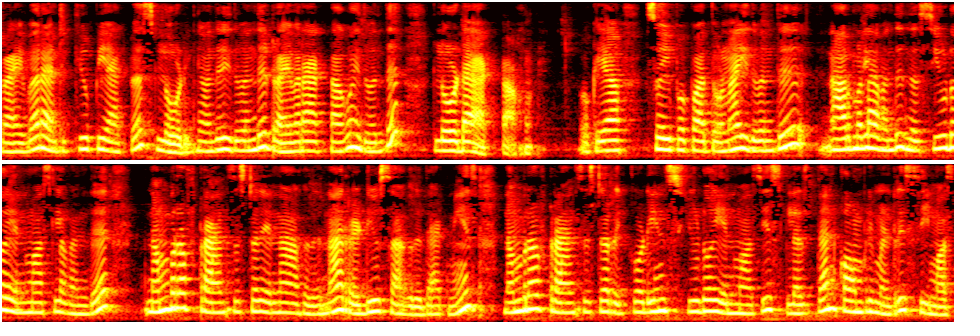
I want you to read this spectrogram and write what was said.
driver and QP acts as load இங்கே வந்து இது வந்து டிரைவர் ஆக்ட் ஆகும் இது வந்து லோடாக ஆக்ட் ஆகும். ஓகேயா ஸோ இப்போ பார்த்தோன்னா இது வந்து நார்மலாக வந்து இந்த சியூடோ என்மாஸில் வந்து நம்பர் ஆஃப் டிரான்சிஸ்டர் என்ன ஆகுதுன்னா ரெடியூஸ் ஆகுது. That means number of transistor required in pseudo NMOS is less than complementary CMOS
